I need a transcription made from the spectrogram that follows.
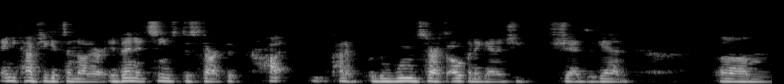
anytime she gets another, then it seems to start to cut, kind of, the wound starts open again, and she sheds again. Um,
